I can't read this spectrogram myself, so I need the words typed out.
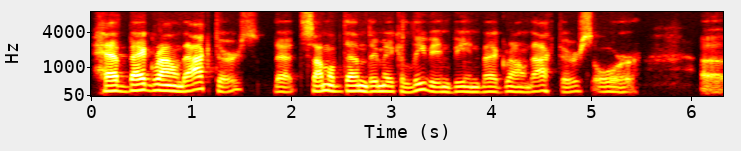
have background actors that some of them they make a living being background actors or uh,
